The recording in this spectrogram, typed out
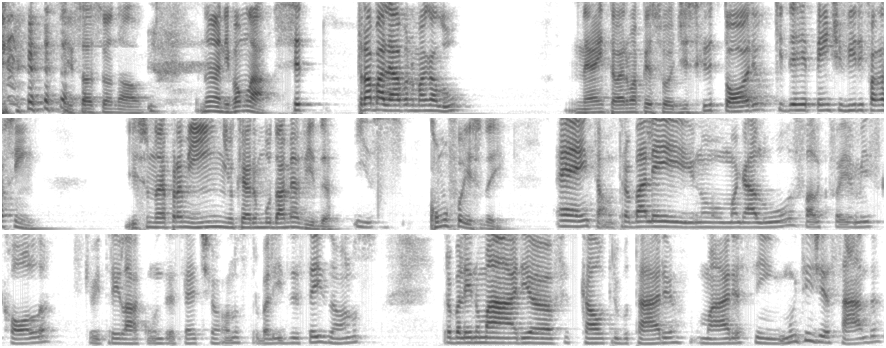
Sensacional. Nani, vamos lá. Você trabalhava no Magalu, né? Então era uma pessoa de escritório que de repente vira e fala assim: Isso não é pra mim, eu quero mudar minha vida. Isso. Como foi isso daí? É, então, eu trabalhei no Magalu, eu falo que foi a minha escola, que eu entrei lá com 17 anos, trabalhei 16 anos. Trabalhei numa área fiscal tributária, uma área assim muito engessada,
